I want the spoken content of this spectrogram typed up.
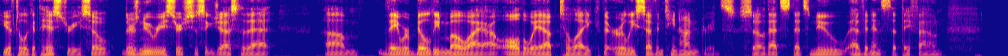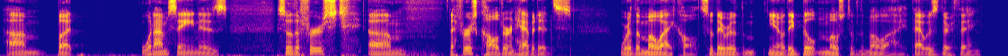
you have to look at the history. So there's new research to suggest that um, they were building Moai all the way up to like the early 1700s. So that's that's new evidence that they found. Um, but what I'm saying is, so the first um, the first Calder inhabitants were the Moai cult. So they were the you know they built most of the Moai. That was their thing.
